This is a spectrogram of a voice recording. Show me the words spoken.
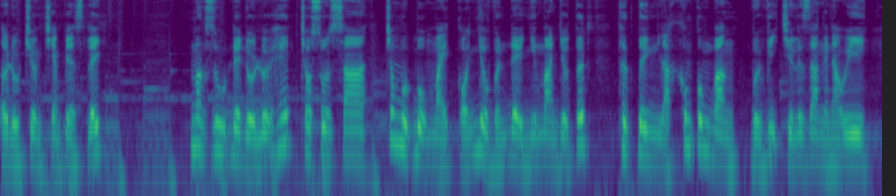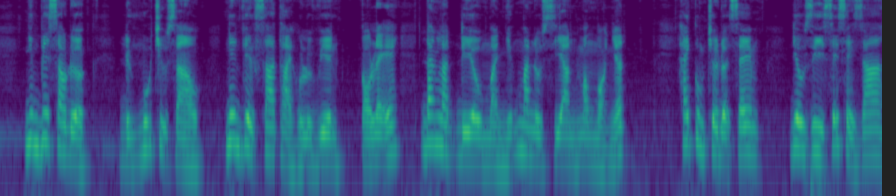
ở đấu trường Champions League. Mặc dù để đổi lỗi hết cho Solskjaer trong một bộ máy có nhiều vấn đề như Man United thực tình là không công bằng với vị chiến lược gia người Na Uy, nhưng biết sao được, đứng mũi chịu sào nên việc sa thải huấn luyện viên có lẽ đang là điều mà những Manusian mong mỏi nhất. Hãy cùng chờ đợi xem điều gì sẽ xảy ra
